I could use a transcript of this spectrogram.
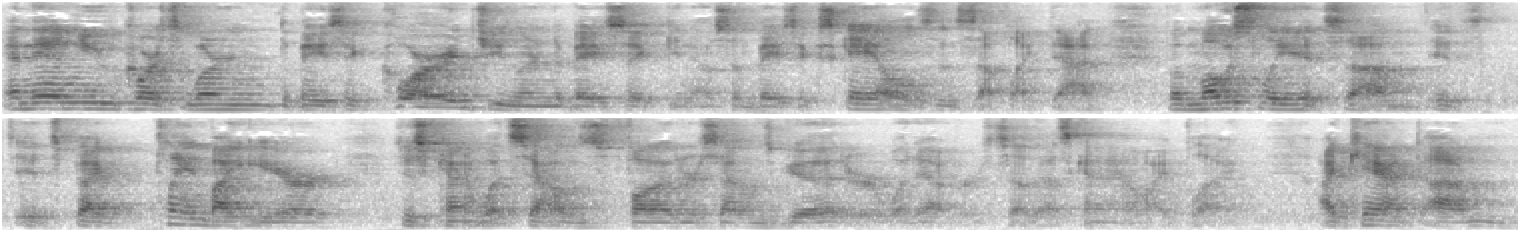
And then you, of course, learn the basic chords. You learn the basic, you know, some basic scales and stuff like that. But mostly, it's um, it's it's by playing by ear, just kind of what sounds fun or sounds good or whatever. So that's kind of how I play. I can't. Um,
